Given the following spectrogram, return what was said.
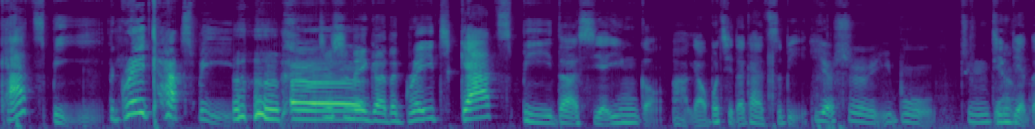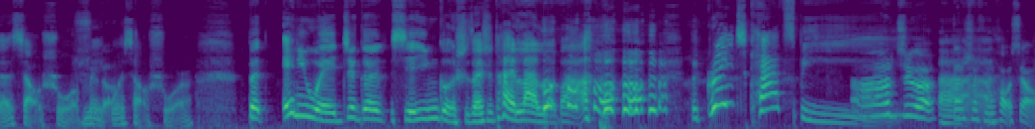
Gatsby，The Great Gatsby. 这是那个 The Great Gatsby 的谐音梗啊，了不起的盖茨比。也是一部经典。经典的小说，美国小说。But anyway，这个谐音梗实在是太烂了吧？The Great Gatsby 啊，这但是很好笑。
